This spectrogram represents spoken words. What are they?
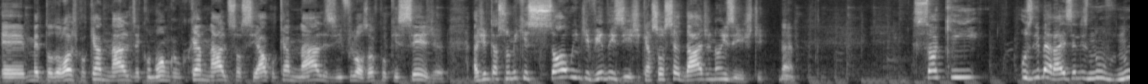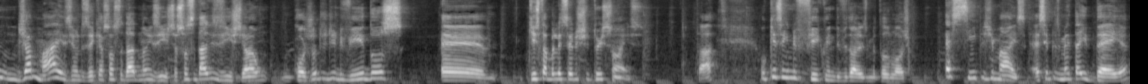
é, metodológica, qualquer análise econômica, qualquer análise social, qualquer análise filosófica, o que seja, a gente assume que só o indivíduo existe, que a sociedade não existe, né? Só que os liberais, eles não, não jamais iam dizer que a sociedade não existe. A sociedade existe, ela é um, um conjunto de indivíduos é, que estabeleceram instituições, tá? O que significa o individualismo metodológico? é simples demais. É simplesmente a ideia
